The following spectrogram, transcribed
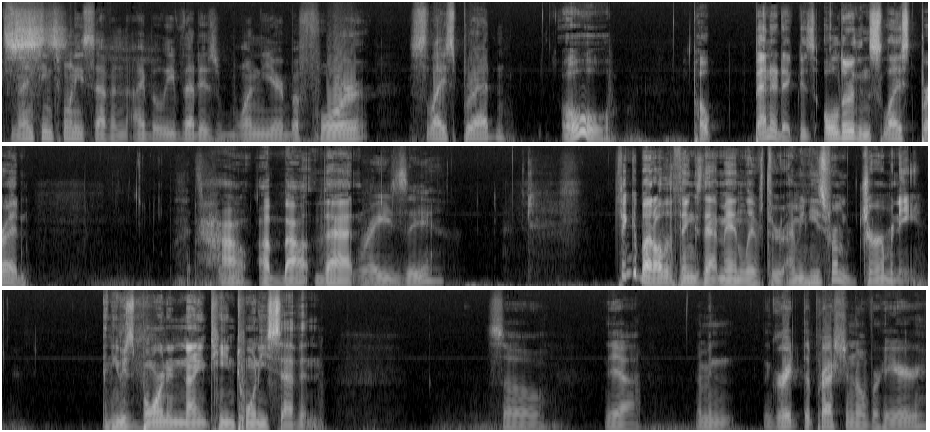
1927. I believe that is one year before sliced bread. Oh, Pope Benedict is older than sliced bread. That's How about that? crazy? Think about all the things that man lived through. I mean, he's from Germany, and he was born in 1927. So, yeah. I mean, the Great Depression over here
